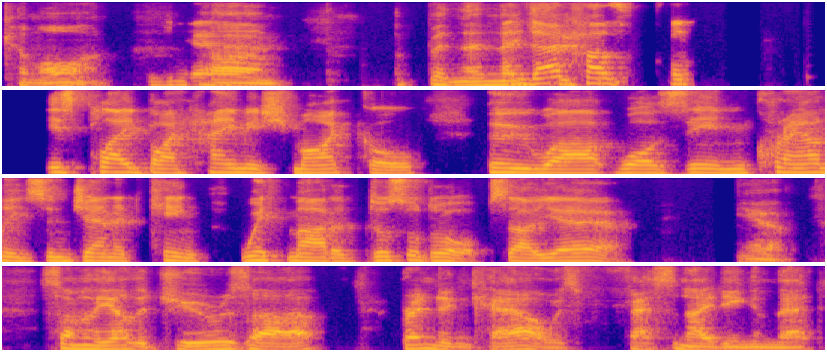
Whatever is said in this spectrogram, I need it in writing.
come on. Yeah. Um, but then and that husband is played by Hamish Michael, who uh, was in Crownies and Janet King with Marta Dusseldorp. So yeah, yeah. Some of the other jurors are Brendan Cowell is fascinating in that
